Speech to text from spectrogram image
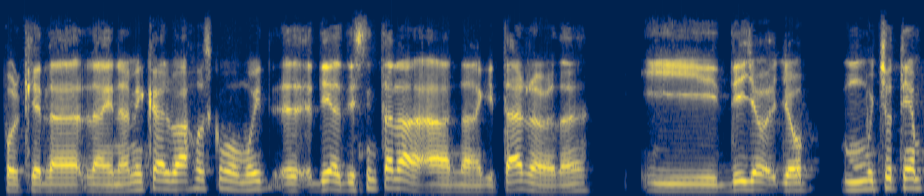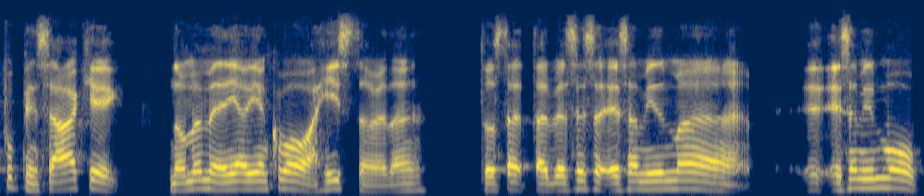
porque la, la dinámica del bajo es como muy eh, es distinta a la, a la, guitarra, ¿verdad? Y di, yo, yo mucho tiempo pensaba que no me medía bien como bajista, ¿verdad? Entonces tal, vez esa, esa, misma, ese mismo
